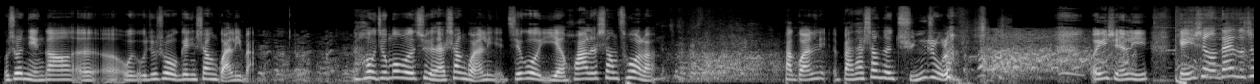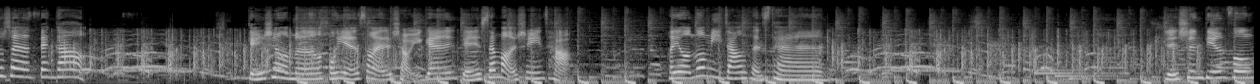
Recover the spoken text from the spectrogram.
我说年糕，呃呃，我我就说我给你上管理吧，然后我就默默的去给他上管理，结果眼花了上错了，把管理把他上成群主了。欢迎玄离，感谢我呆子送上的蛋糕，感谢我们红颜送来的小鱼干，感谢三宝的薰衣草，欢迎糯米加入粉丝团。人生巅峰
